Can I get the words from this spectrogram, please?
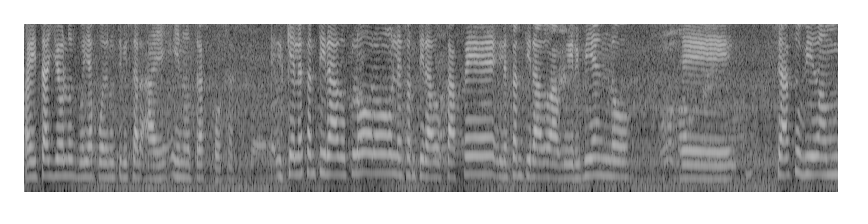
Ahorita yo los voy a poder utilizar en otras cosas. El que les han tirado cloro, les han tirado café, les han tirado agua hirviendo, eh, se ha subido a un,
